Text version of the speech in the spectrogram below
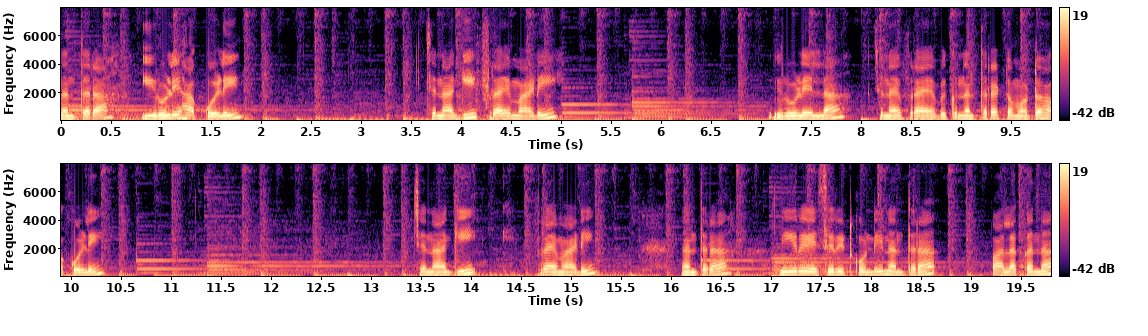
ನಂತರ ಈರುಳ್ಳಿ ಹಾಕ್ಕೊಳ್ಳಿ ಚೆನ್ನಾಗಿ ಫ್ರೈ ಮಾಡಿ. ಈರುಳ್ಳಿ ಎಲ್ಲ ಚೆನ್ನಾಗಿ ಫ್ರೈ ಆಗಬೇಕು. ನಂತರ ಟೊಮೊಟೊ ಹಾಕ್ಕೊಳ್ಳಿ ಚೆನ್ನಾಗಿ ಫ್ರೈ ಮಾಡಿ. ನಂತರ ನೀರು ಹೆಸರಿಟ್ಕೊಂಡು ನಂತರ ಪಾಲಕನ್ನು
